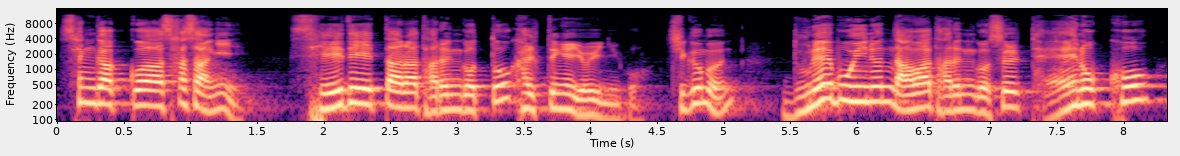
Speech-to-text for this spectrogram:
생각과 사상이 세대에 따라 다른 것도 갈등의 요인이고 지금은 눈에 보이는 나와 다른 것을 대놓고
